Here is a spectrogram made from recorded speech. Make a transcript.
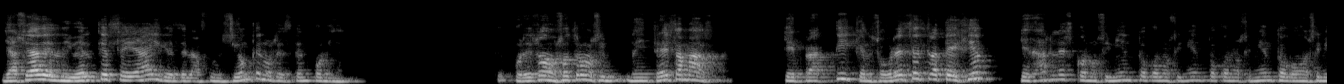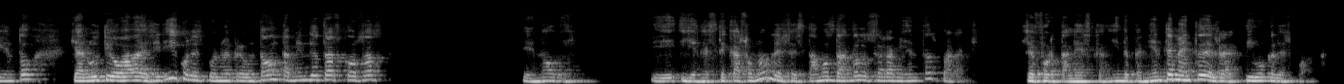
ya sea del nivel que sea y desde la función que nos estén poniendo. Por eso a nosotros nos, nos interesa más que practiquen sobre esta estrategia que darles conocimiento, conocimiento, conocimiento, conocimiento, que al último van a decir, híjoles, pues me preguntaban también de otras cosas que no vi. Y, y en este caso no, les estamos dando las herramientas para que se fortalezcan, independientemente del reactivo que les pongan.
